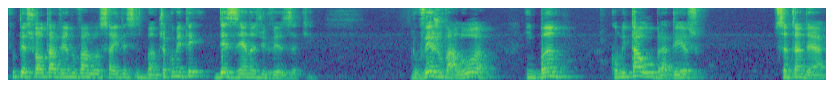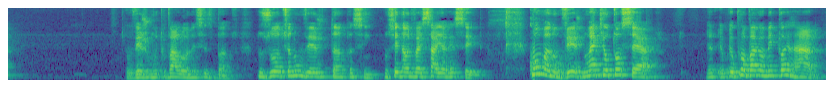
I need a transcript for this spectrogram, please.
que o pessoal está vendo o valor sair desses bancos. Já comentei dezenas de vezes aqui. Eu vejo valor em banco como Itaú, Bradesco, Santander. Eu vejo muito valor nesses bancos. Nos outros eu não vejo tanto assim. Não sei de onde vai sair a receita. Como eu não vejo, não é que eu estou certo. Eu, eu, eu provavelmente estou errado.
